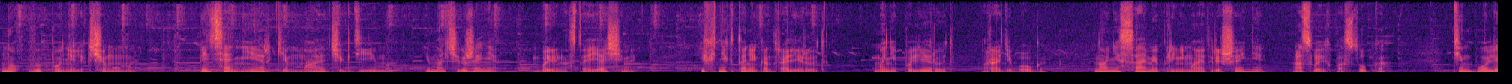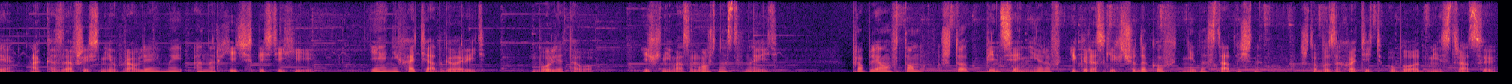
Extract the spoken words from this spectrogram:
Ну, вы поняли, к чему мы. Пенсионерки, мальчик Дима и мальчик Женя были настоящими. Их никто не контролирует, манипулирует, ради бога, но они сами принимают решения о своих поступках, тем более оказавшись неуправляемой анархической стихии. И они хотят говорить. Более того, их невозможно остановить. Проблема в том, что пенсионеров и городских чудаков недостаточно, чтобы захватить обл. администрацию,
